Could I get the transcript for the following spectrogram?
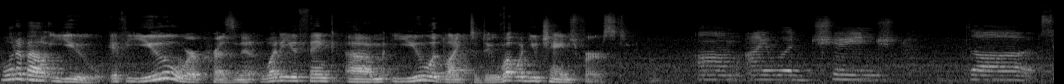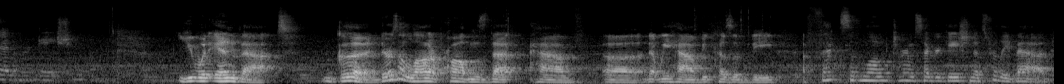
What about you? If you were president, what do you think um, you would like to do? What would you change first? Um, I would change the segregation. You would end that. Good. There's a lot of problems that have uh, that we have because of the effects of long-term segregation. It's really bad.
